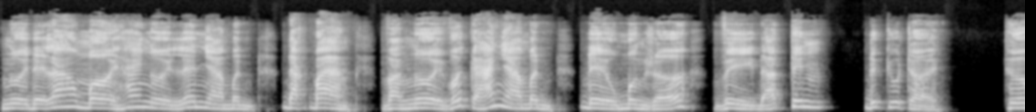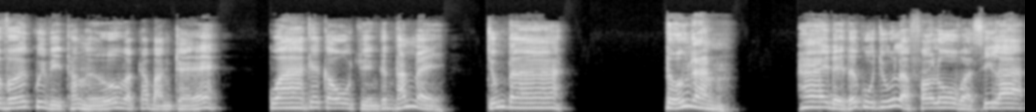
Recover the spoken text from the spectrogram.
người đề lao mời hai người lên nhà mình đặt bàn và người với cả nhà mình đều mừng rỡ vì đã tin Đức Chúa Trời. Thưa với quý vị thân hữu và các bạn trẻ, qua cái câu chuyện kinh thánh này, chúng ta tưởng rằng hai đệ tử của Chúa là Phaolô và Sila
